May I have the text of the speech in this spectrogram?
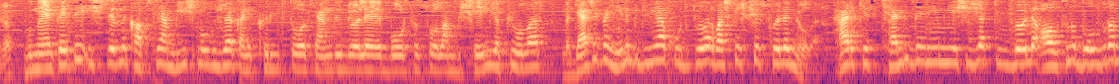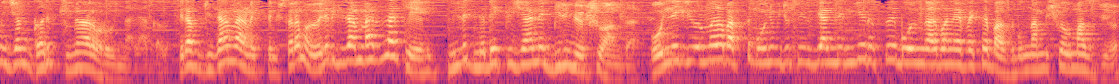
diyor. Bu NFT işlerini kapsayan bir iş mi olacak? Hani kripto kendi böyle borsası olan bir şey mi yapıyorlar? Gerçekten yeni bir dünya kurduk diyorlar. Başka hiçbir şey söylemiyorlar. Herkes kendi deneyimini yaşayacak gibi böyle altını dolduramayacağın garip cümleler var oyunla alakalı. Biraz gizem vermek istemişler ama öyle bir gizem verdiler ki millet ne bekleyeceğini bilmiyor şu anda. Oyunla ilgili yorumlara baktım. Oyunun videosunu izleyenlerin yarısı bu oyun galiba NFT bazlı. Bundan bir şey olmaz diyor.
